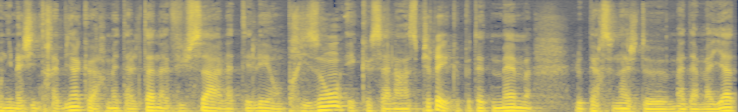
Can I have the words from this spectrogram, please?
on imagine très bien que Ahmed Altan a vu ça à la télé en prison et que ça l'a inspiré, et que peut-être même le personnage de Madame Ayat,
